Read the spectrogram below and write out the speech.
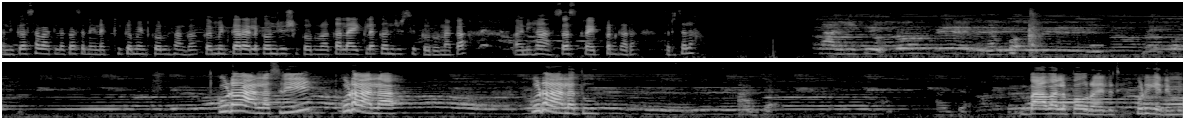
आणि कसा वाटला कसं नाही नक्की कमेंट करून सांगा. कमेंट करायला कंजूसी करू नका लाईकला कंजूसी करू नका. आणि हां सबस्क्राईब पण करा. तर चला. कुठं आला श्री? कुठं आला? कुठं आला तू? बाबाला पाहू कुठे गेले मी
